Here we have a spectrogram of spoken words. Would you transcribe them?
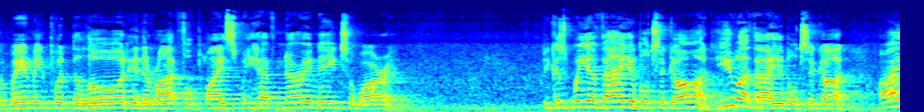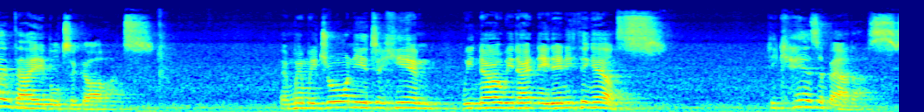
But when we put the Lord in the rightful place, we have no need to worry. Because we are valuable to God. You are valuable to God. I am valuable to God. And when we draw near to Him, we know we don't need anything else. He cares about us.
